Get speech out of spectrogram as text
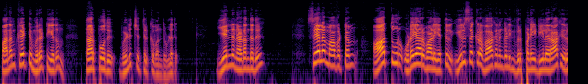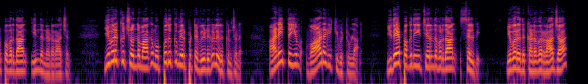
பணம் கேட்டு மிரட்டியதும் தற்போது வெளிச்சத்திற்கு வந்துள்ளது. என்ன நடந்தது? சேலம் மாவட்டம் ஆத்தூர் உடையார்பாளையத்தில் இருசக்கர வாகனங்களின் விற்பனை டீலராக இருப்பவர்தான் இந்த நடராஜன். இவருக்கு சொந்தமாக முப்பதுக்கும் மேற்பட்ட வீடுகள் இருக்கின்றன. அனைத்தையும் வாடகைக்கு விட்டுள்ளார். இதே பகுதியைச் சேர்ந்தவர்தான் செல்வி. இவரது கணவர் ராஜா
